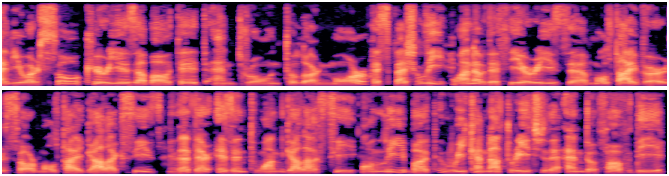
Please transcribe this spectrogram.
and you are so curious about it and drawn to learn more, especially one of the theories, uh, multiverse or multi galaxies, that there isn't one galaxy only, but we cannot reach the end of, of the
